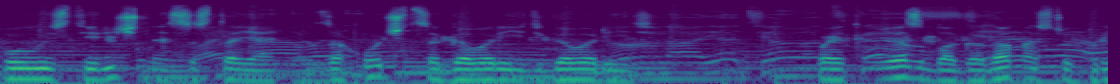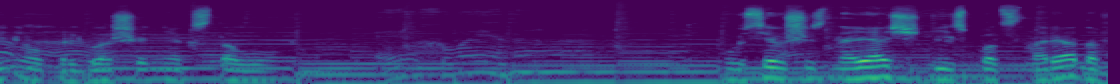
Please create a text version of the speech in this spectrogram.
полуистеричное состояние, захочется говорить, говорить. Поэтому я с благодарностью принял приглашение к столу. Усевшись на ящике из-под снарядов,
